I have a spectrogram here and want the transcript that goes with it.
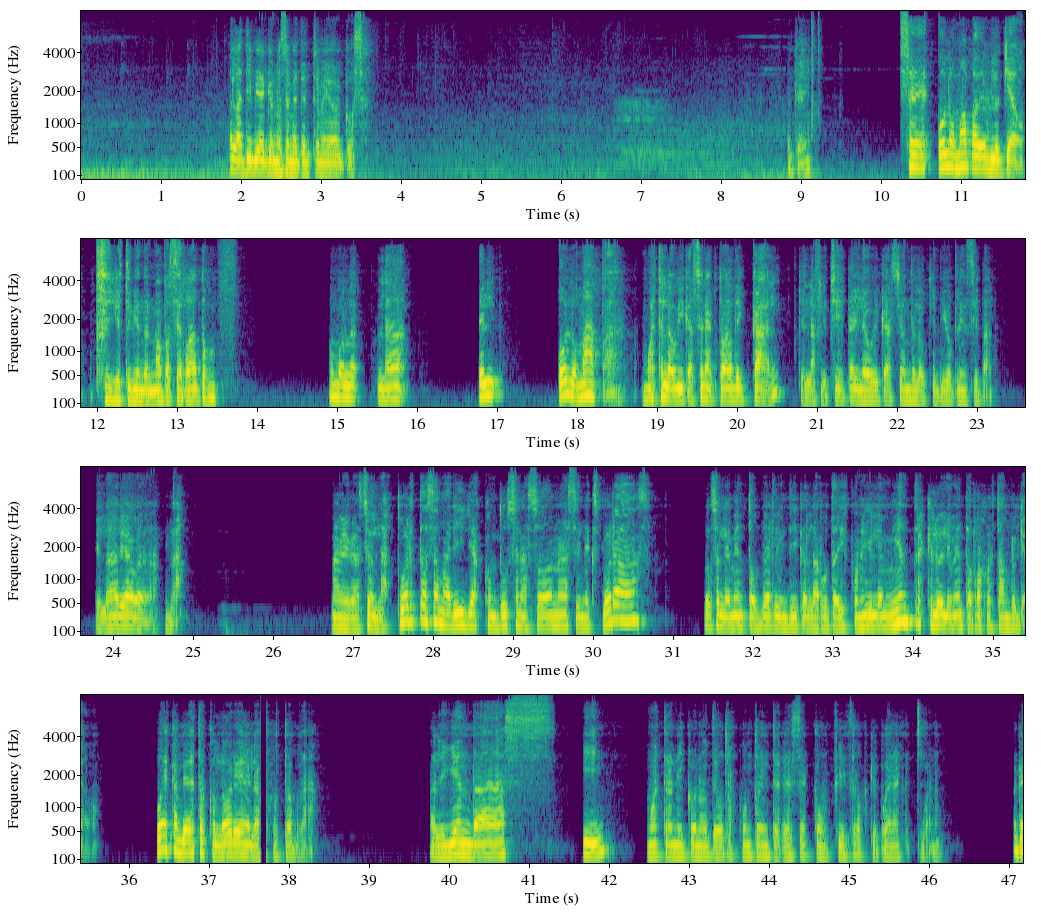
Es la típica que uno se mete entre medio de cosas. Ok. Holo mapa desbloqueado. Yo estoy viendo el mapa hace rato. Como la, el holo mapa muestra la ubicación actual de Cal, que es la flechita, y la ubicación del objetivo principal. El área, bla, bla. Navegación. Las puertas amarillas conducen a zonas inexploradas. Los elementos verdes indican la ruta disponible, mientras que los elementos rojos están bloqueados. Puedes cambiar estos colores en el ajuste. Las leyendas y muestran iconos de otros puntos de interés con filtros que pueden activar. Bueno, ok.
